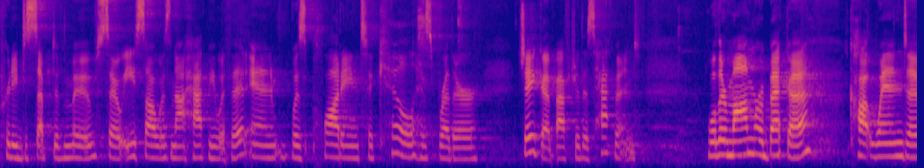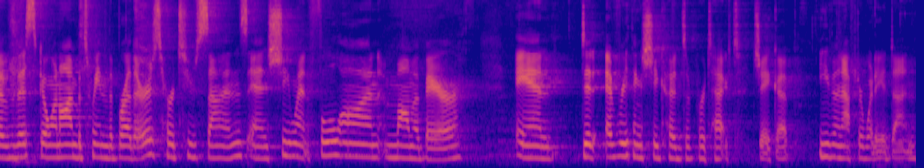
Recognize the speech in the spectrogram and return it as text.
pretty deceptive move, so Esau was not happy with it and was plotting to kill his brother Jacob after this happened. Well, their mom, Rebecca, caught wind of this going on between the brothers, her two sons, and she went full on mama bear and did everything she could to protect Jacob, even after what he had done.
